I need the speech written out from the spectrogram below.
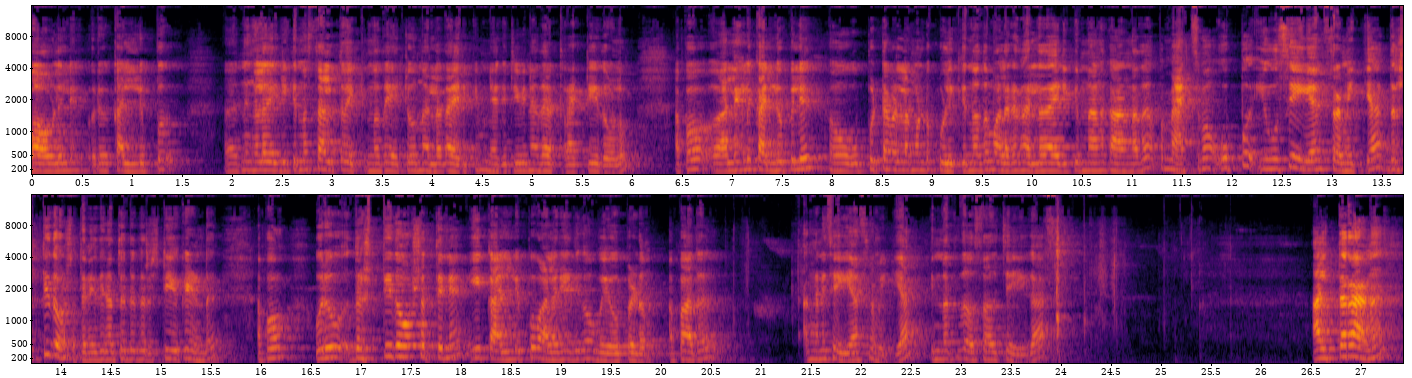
ബൗളിൽ ഒരു കല്ലുപ്പ് നിങ്ങൾ ഇരിക്കുന്ന സ്ഥലത്ത് വെക്കുന്നത് ഏറ്റവും നല്ലതായിരിക്കും. നെഗറ്റീവിനെ അത് അട്രാക്ട് ചെയ്തോളും. അപ്പോൾ അല്ലെങ്കിൽ കല്ലുപ്പിൽ ഉപ്പിട്ട വെള്ളം കൊണ്ട് കുളിക്കുന്നതും വളരെ നല്ലതായിരിക്കും എന്നാണ് കാണുന്നത്. അപ്പോൾ മാക്സിമം ഉപ്പ് യൂസ് ചെയ്യാൻ ശ്രമിക്കുക. ദൃഷ്ടിദോഷത്തിന് ഇതിനകത്തൊരു ദൃഷ്ടിയൊക്കെ ഉണ്ട്. അപ്പോൾ ഒരു ദൃഷ്ടിദോഷത്തിന് ഈ കല്ലുപ്പ് വളരെയധികം ഉപയോഗപ്പെടും. അപ്പോൾ അത് അങ്ങനെ ചെയ്യാൻ ശ്രമിക്കുക. ഇന്നത്തെ ദിവസം അത് ചെയ്യുക. അൾത്തറാണ്.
